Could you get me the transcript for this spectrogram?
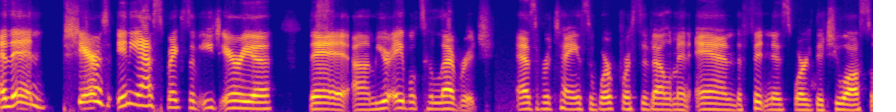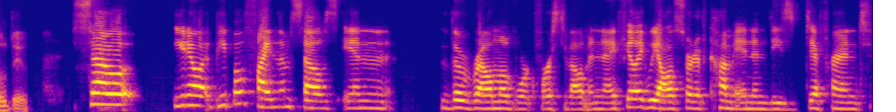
And then share any aspects of each area that um, you're able to leverage as it pertains to workforce development and the fitness work that you also do. So, you know, people find themselves in the realm of workforce development. And I feel like we all sort of come in in these different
